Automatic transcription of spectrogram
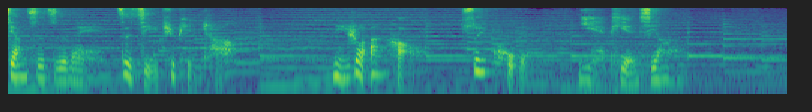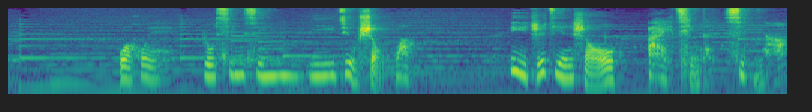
相思滋味，自己去品尝。你若安好，虽苦也甜香。我会如星星依旧守望，一直坚守爱情的信仰。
